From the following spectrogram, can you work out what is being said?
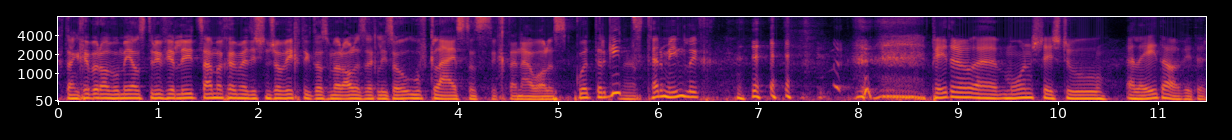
ich denke, überall, wo mehr als drei, vier Leute zusammenkommen, ist dann schon wichtig, dass man alles ein bisschen so aufgleist, dass sich dann auch alles gut ergibt, Ja. terminlich. Pedro, äh, morgen stehst du allein da wieder.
